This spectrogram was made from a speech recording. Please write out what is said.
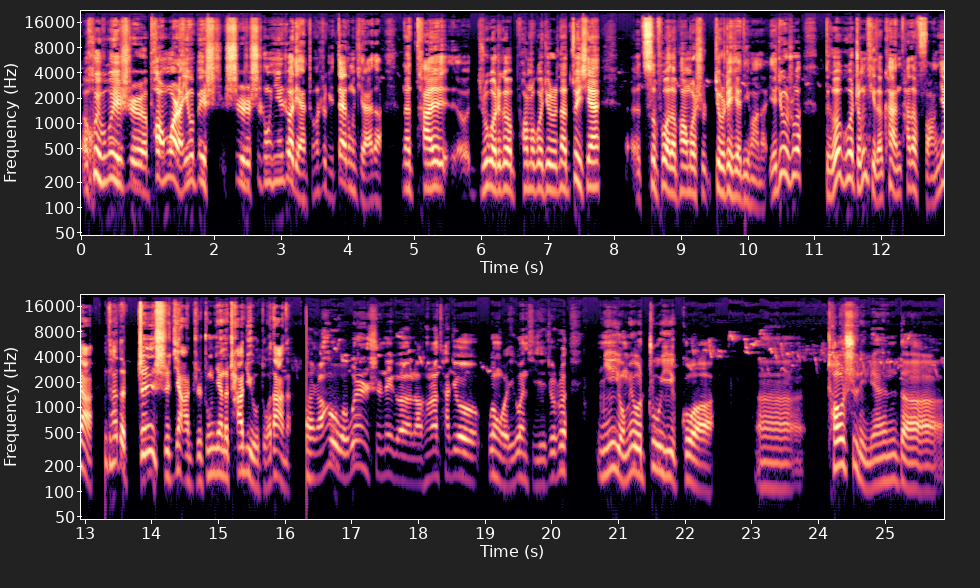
呃会不会是泡沫呢？因为被市市市中心热点城市给带动起来的，那它呃如果这个泡沫过去，那最先。呃，刺破的泡沫是就是这些地方的，也就是说，德国整体的看它的房价，它的真实价值中间的差距有多大呢？呃，然后我问是那个老同学，他就问我一个问题，就是说，你有没有注意过，呃，超市里面的，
